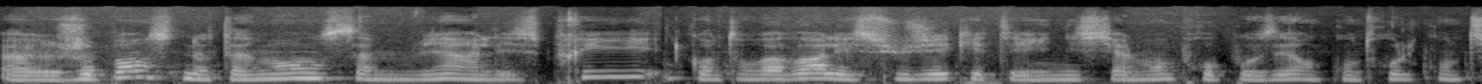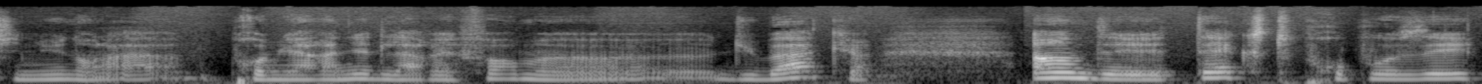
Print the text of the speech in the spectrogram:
Euh, je pense notamment, ça me vient à l'esprit, quand on va voir les sujets qui étaient initialement proposés en contrôle continu dans la première année de la réforme euh, du bac, un des textes proposés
